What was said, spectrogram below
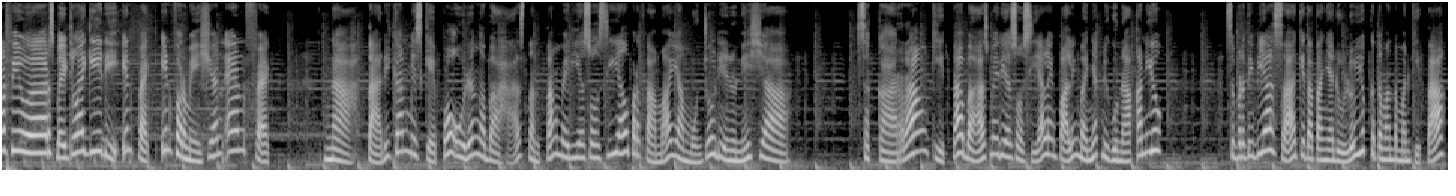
Smart Viewers, baik lagi di Infact Information and Fact. Nah, tadi kan Miss Kepo udah ngebahas tentang media sosial pertama yang muncul di Indonesia. Sekarang kita bahas media sosial yang paling banyak digunakan yuk. Seperti biasa, kita tanya dulu yuk ke teman-teman kita,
